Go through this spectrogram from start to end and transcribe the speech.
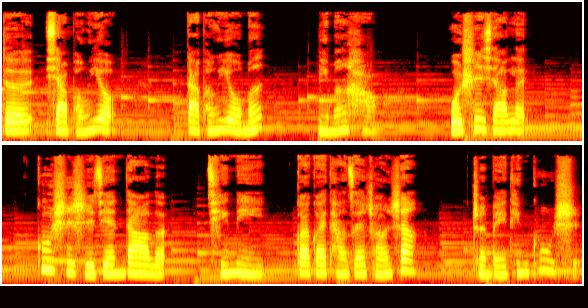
的小朋友、大朋友们，你们好，我是小磊。故事时间到了，请你乖乖躺在床上，准备听故事。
